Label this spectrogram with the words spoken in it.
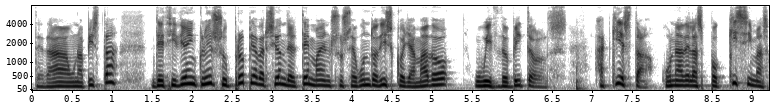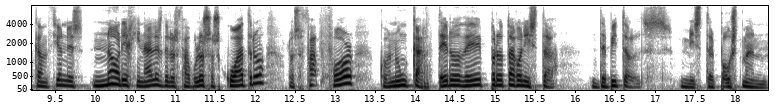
¿te da una pista? decidió incluir su propia versión del tema en su segundo disco llamado With the Beatles. Aquí está, una de las poquísimas canciones no originales de los fabulosos cuatro, los Fab Four, con un cartero de protagonista. The Beatles, Mr. Postman.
